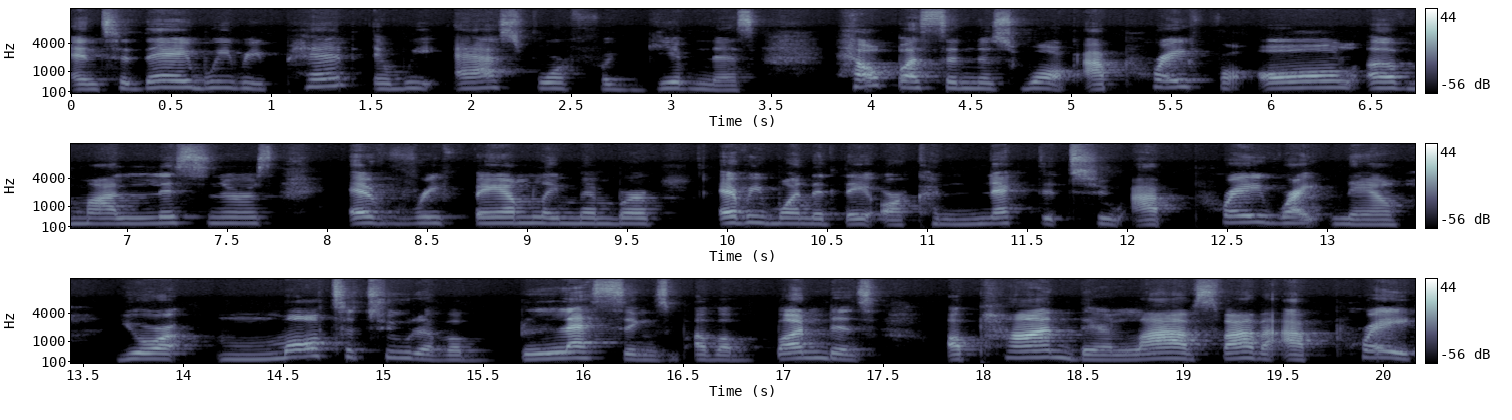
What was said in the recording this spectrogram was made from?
And today we repent and we ask for forgiveness. Help us in this walk. I pray for all of my listeners, every family member, everyone that they are connected to. I pray right now your multitude of blessings, of abundance upon their lives. Father, I pray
